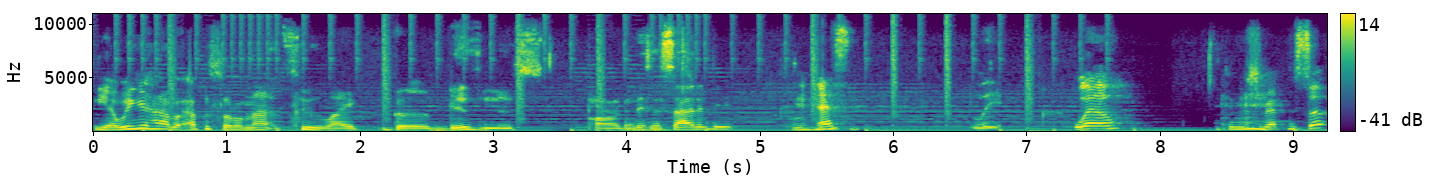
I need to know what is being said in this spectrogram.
Yeah, we can have an episode on that too, like the business part of Business it. side of it, Mhm. that's lit. Well, can we just wrap this up?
